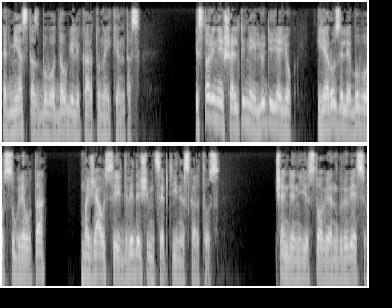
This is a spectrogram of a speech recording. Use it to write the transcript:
kad miestas buvo daugelį kartų naikintas. Istoriniai šaltiniai liudyja, jog Jeruzalė buvo sugriauta mažiausiai 27 kartus. Šiandien jis stovi ant griuvėsių.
